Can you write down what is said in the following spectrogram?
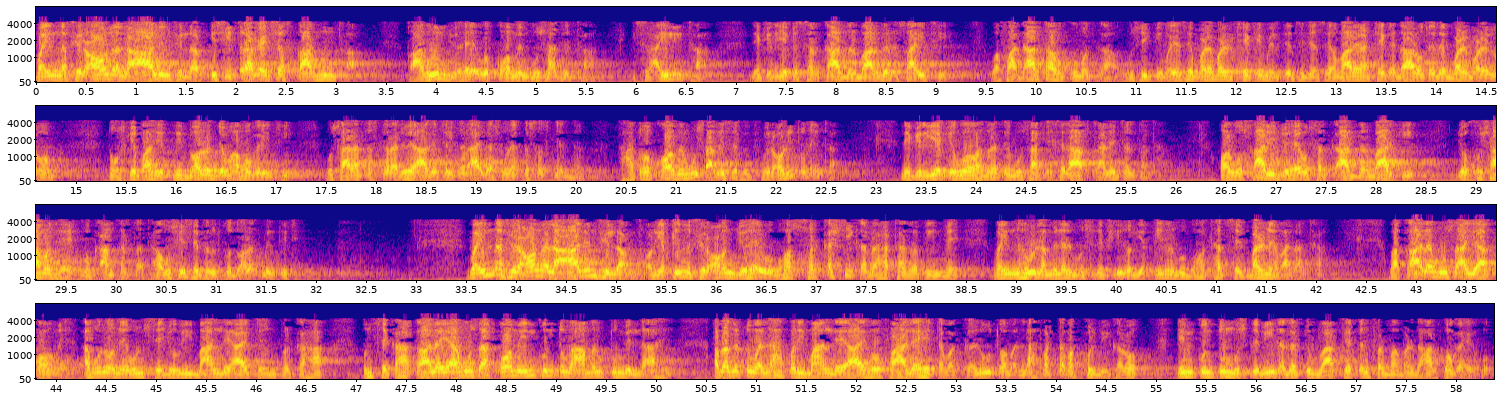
वह इन फ़िरौन फिर इसी तरह का एक शख्स कानून था। कानून जो है, वो कौम मूसा से था, इसराइली था। लेकिन यह कि सरकार दरबार में रसाई थी, वफादार था हुकूमत का, उसी की वजह से बड़े बड़े ठेके मिलते थे। जैसे हमारे यहाँ ठेकेदार होते थे बड़े बड़े लोग तो उसके पास इतनी दौलत जमा हो गई थी। वो सारा तस्करा जो है आगे चलकर आएगा सूर्य कसस के अंदर। था तो कौम मूसा भी से फिर तो नहीं था। लेकिन यह कि वो हज़रत मूसा के खिलाफ चाले चलता था। और वो सारी जो है, वो सरकार दरबार की जो खुशामद है, वो काम करता था। उसी से फिर उसको दौलत मिलती थी। वह इन फिरौन आलिम फिलम और यकीन फिरौन जो है, वो बहुत सरकशी कर रहा था ज़मीन में। वह इन अमिन मुशरफी और यकीन वो बहुत हद से बढ़ने वाला था। वह काला मूसा, या कौम है। अब उन्होंने उनसे जो भी मान ले आए थे, उन पर कहा। उनसे कहा, काला या मूसा, कौम इनकुन तुम आमन तुम मिल्ला है अब अगर तुम अल्लाह पर ईमान ले आए हो फाले है तवक्लू तो अब अल्लाह पर तवक्ल भी करो। इनकुन तुम मुस्लिमीन, अगर तुम वाक़ता फरमा बरदार हो गए हो।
